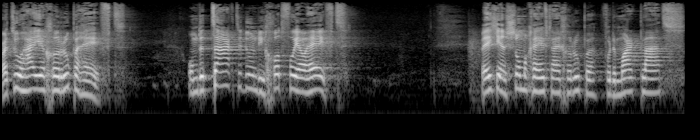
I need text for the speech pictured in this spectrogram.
Waartoe Hij je geroepen heeft. Om de taak te doen die God voor jou heeft. Weet je, en sommigen heeft Hij geroepen voor de marktplaats.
